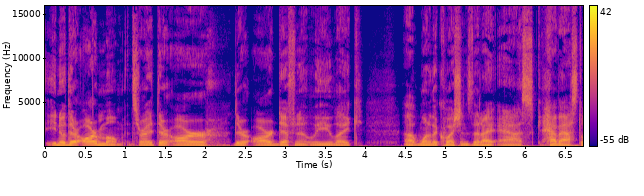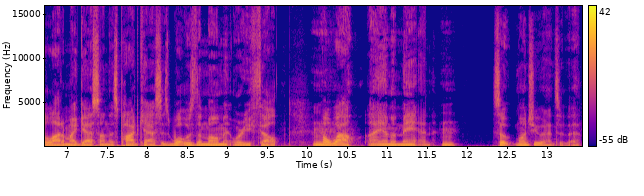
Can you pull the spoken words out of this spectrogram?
you know, there are moments, right? There are there are definitely like uh, one of the questions that I ask have asked a lot of my guests on this podcast is what was the moment where you felt, mm-hmm. "Oh wow, I am a man." Hmm. So, why don't you answer that?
